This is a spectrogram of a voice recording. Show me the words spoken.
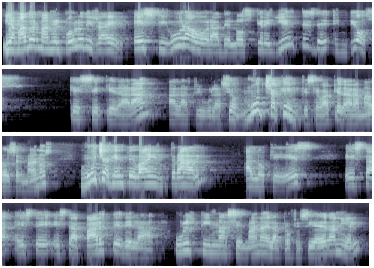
Y amado hermano, el pueblo de Israel es figura ahora de los creyentes de, en Dios que se quedarán a la tribulación. Mucha gente se va a quedar, amados hermanos, mucha gente va a entrar a lo que es esta, este, esta parte de la última semana de la profecía de Daniel.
